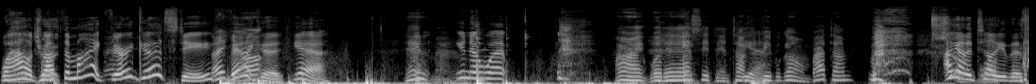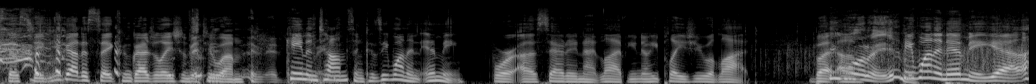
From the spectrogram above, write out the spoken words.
Wow, That's drop right. the mic. Very good, Steve. Thank Very y'all. good. Yeah. Yeah, you, man. you know what? All right, well then that's it then. Talk Yeah. to people gone. Bye, Tommy. I got to tell you this though, Steve. You got to say congratulations to um Kenan Thompson because he won an Emmy for uh, Saturday Night Live. You know he plays you a lot, but He um, won an Emmy? He won an Emmy. Yeah.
